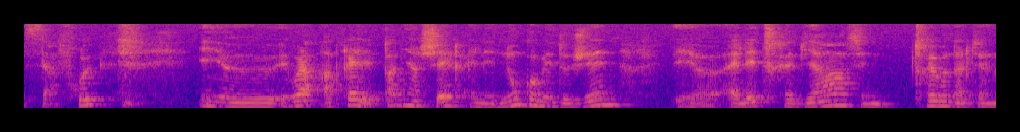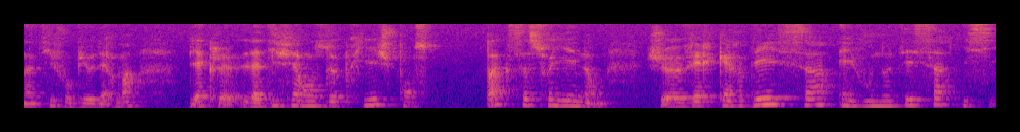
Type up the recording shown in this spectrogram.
c'est affreux. Et, voilà, après, elle n'est pas bien chère. Elle est non comédogène. Et elle est très bien. C'est une très bonne alternative au Bioderma. Bien que la différence de prix, je pense pas que ça soit énorme. Je vais regarder ça et vous notez ça ici.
